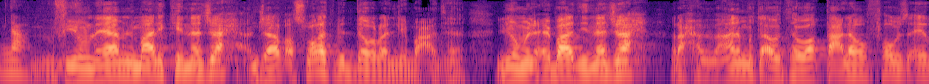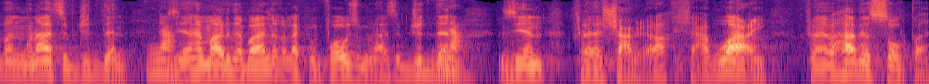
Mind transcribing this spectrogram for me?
نعم. في يوم من الأيام المالكي نجح جاب أصوات بالدورة اللي بعدها اليوم العبادي نجح راح أنا مت- أتوقع له فوز أيضا مناسب جدا نعم. زين أنا ما أريد أبالغ لكن فوز مناسب جدا نعم. زين فالشعب العراقي شعب واعي فهذه السلطة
